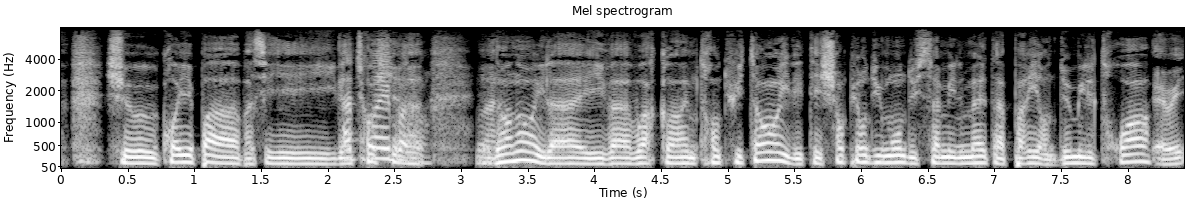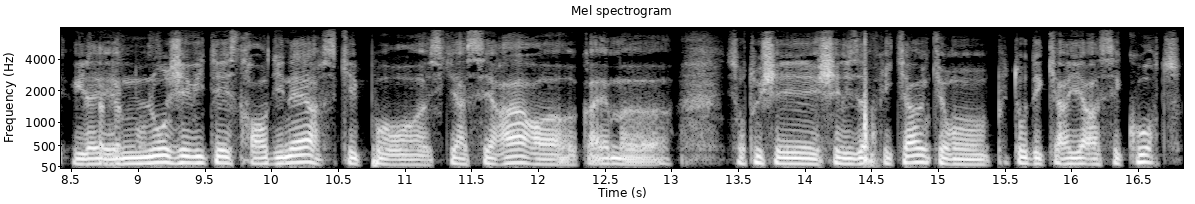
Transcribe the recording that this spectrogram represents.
je croyais pas parce qu'il Ah, approche, pas euh, Ouais. Non, non, il a, il va avoir quand même 38 ans. Il était champion du monde du 5000 mètres à Paris en 2003. Eh oui, Il a une longévité extraordinaire, ce qui est pour, ce qui est assez rare euh, quand même, euh, surtout chez chez les Africains qui ont plutôt des carrières assez courtes.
